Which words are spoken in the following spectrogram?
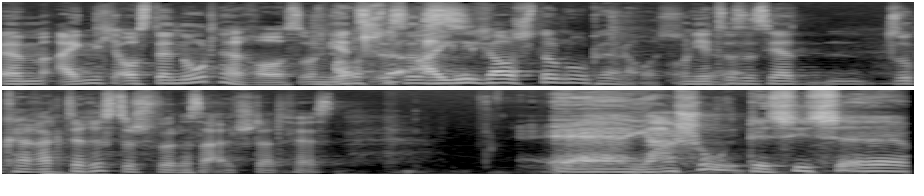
Ähm, eigentlich aus der Not heraus. Und jetzt Aus, ist es, eigentlich aus der Not heraus. und jetzt ist es ja so charakteristisch für das Altstadtfest. Äh, ja, schon. Das ist, äh,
